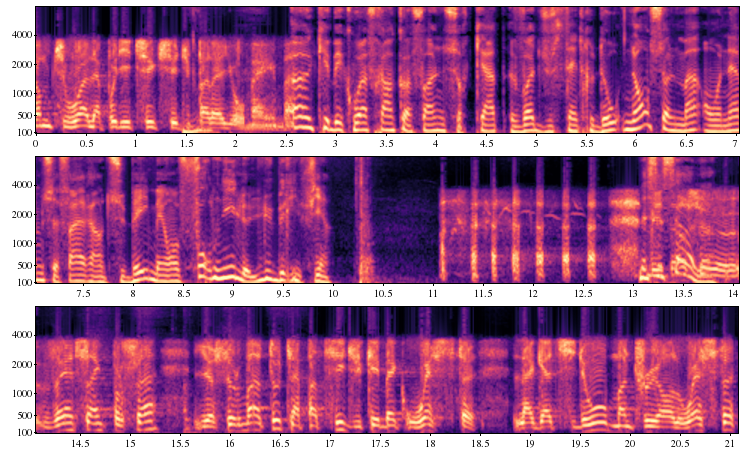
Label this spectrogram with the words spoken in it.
comme tu vois, la politique, c'est du pareil au même. Un Québécois francophone sur quatre vote Justin Trudeau. Non seulement on aime se faire entuber, mais on fournit le lubrifiant. Mais, c'est ça, là. 25 il y a sûrement toute la partie du Québec ouest, la Gatineau, Montréal-Ouest,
